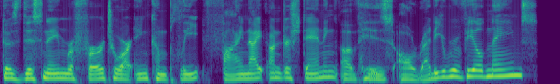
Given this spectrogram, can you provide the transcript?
Does this name refer to our incomplete, finite understanding of his already revealed names?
